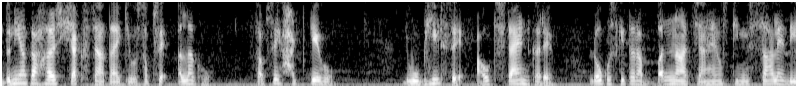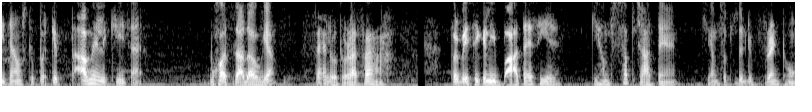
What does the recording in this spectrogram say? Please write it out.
दुनिया का हर शख्स चाहता है कि वो सबसे अलग हो, सबसे हटके हो, वो भीड़ से आउटस्टैंड करे। लोग उसकी तरह बनना चाहें, उसकी मिसालें दी जाएँ, उसके ऊपर किताबें लिखी जाएँ। बहुत ज़्यादा हो गया। सह लो थोड़ा सा पर बेसिकली बात ऐसी है कि हम सब चाहते हैं कि हम सबसे डिफरेंट हों।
